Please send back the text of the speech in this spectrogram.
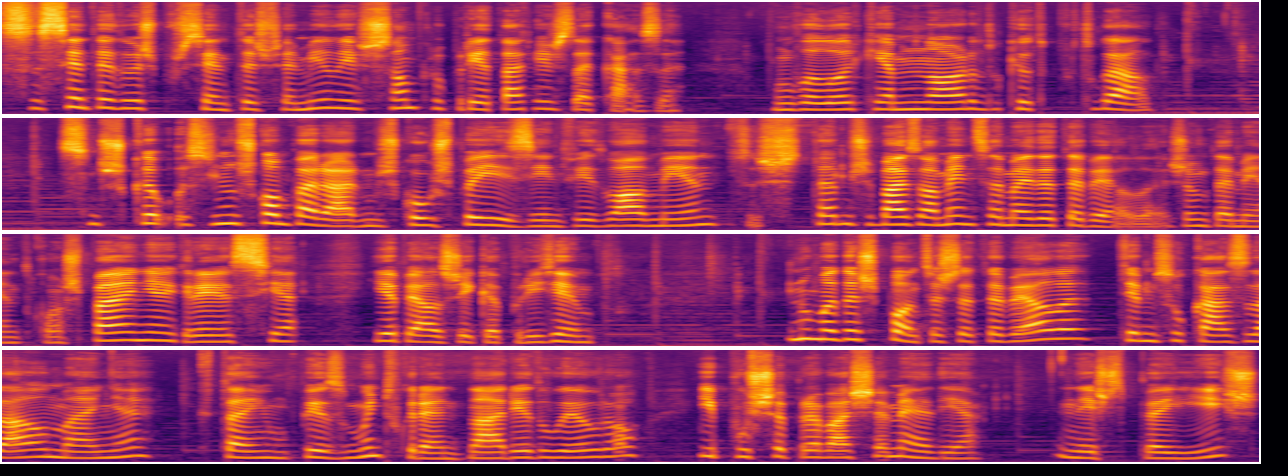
62% das famílias são proprietárias da casa, um valor que é menor do que o de Portugal. Se nos, se nos, compararmos com os países individualmente, estamos mais ou menos a meio da tabela, juntamente com Espanha, Grécia e a Bélgica, por exemplo. Numa das pontas da tabela, temos o caso da Alemanha, que tem um peso muito grande na área do euro e puxa para baixo a média. Neste país,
